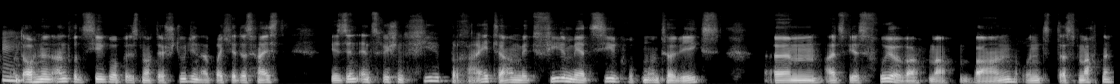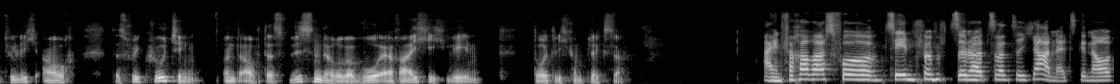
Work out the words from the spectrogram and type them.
Mhm. Und auch eine andere Zielgruppe ist noch der Studienabbrecher. Das heißt, wir sind inzwischen viel breiter mit viel mehr Zielgruppen unterwegs, ähm, als wir es früher war, waren. Und das macht natürlich auch das Recruiting und auch das Wissen darüber, wo erreiche ich wen, deutlich komplexer. Einfacher war es vor 10, 15 oder 20 Jahren, als genau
